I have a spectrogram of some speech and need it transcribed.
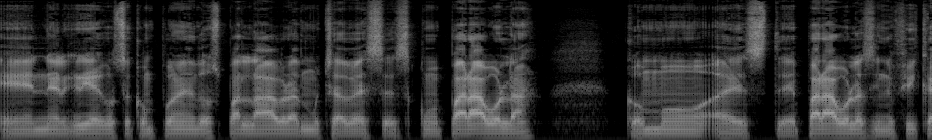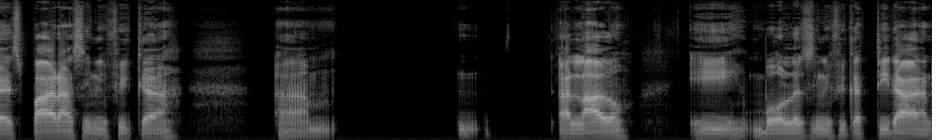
En el griego se compone de dos palabras muchas veces, como parábola, como este, parábola significa es para, significa al lado, y vole significa tirar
